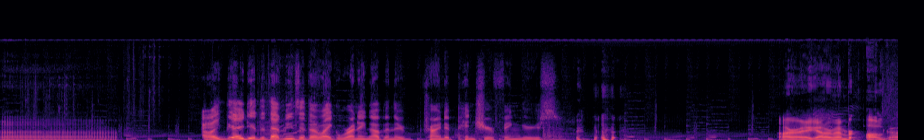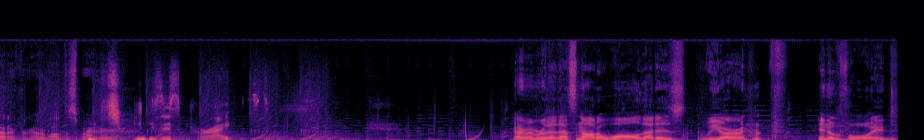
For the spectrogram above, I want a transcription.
Uh, I like the idea that that means that they're like running up and they're trying to pinch your fingers. all right, gotta remember. Oh god, I forgot about the spider. Jesus Christ. Gotta remember that that's not a wall. That is, we are in a void.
